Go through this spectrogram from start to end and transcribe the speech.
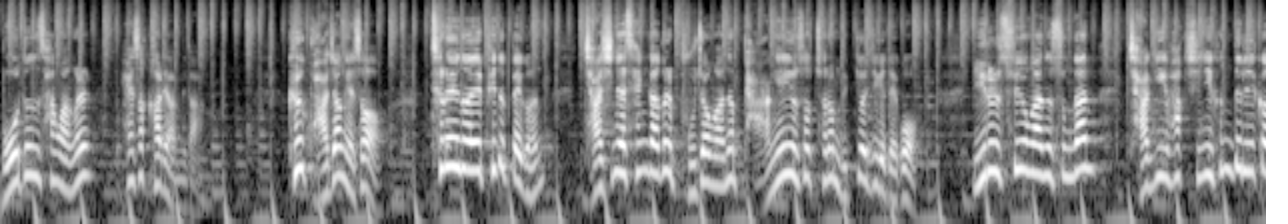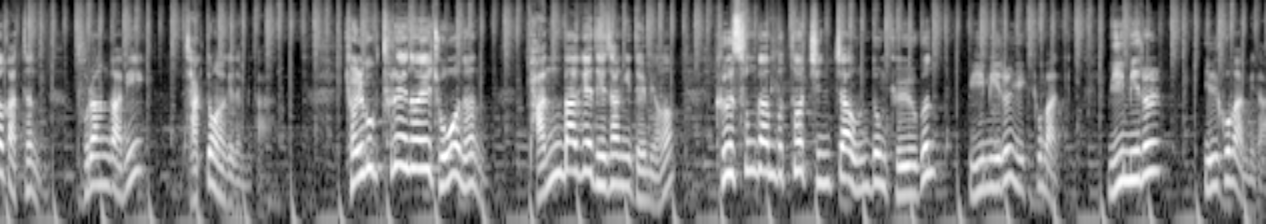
모든 상황을 해석하려 합니다. 그 과정에서 트레이너의 피드백은 자신의 생각을 부정하는 방해 요소처럼 느껴지게 되고 이를 수용하는 순간 자기 확신이 흔들릴 것 같은 불안감이 작동하게 됩니다. 결국 트레이너의 조언은 반박의 대상이 되며 그 순간부터 진짜 운동 교육은 의미를 잃고 만 의미를 잃고 맙니다.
